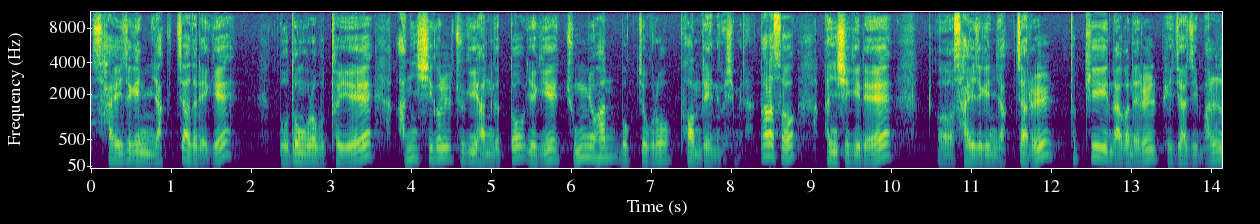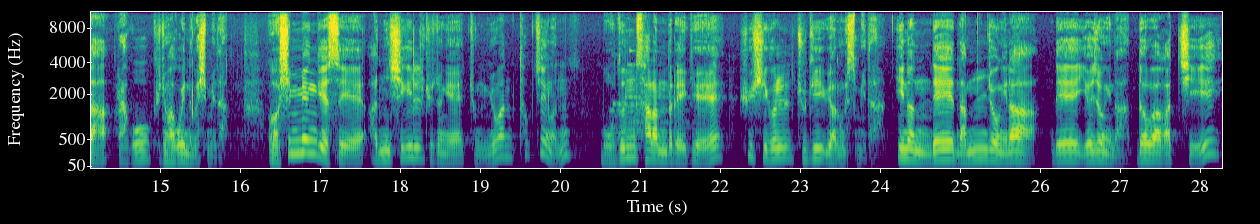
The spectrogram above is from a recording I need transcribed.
사회적인 약자들에게 노동으로부터의 안식을 주기 위한 것도 여기에 중요한 목적으로 포함되어 있는 것입니다. 따라서 안식일에 어, 사회적인 약자를 특히 나그네를 배제하지 말라라고 규정하고 있는 것입니다. 어, 신명기에서의 안식일 규정의 중요한 특징은 모든 사람들에게 휴식을 주기 위함이었습니다. 이는 내 남종이나 내 여종이나 너와 같이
